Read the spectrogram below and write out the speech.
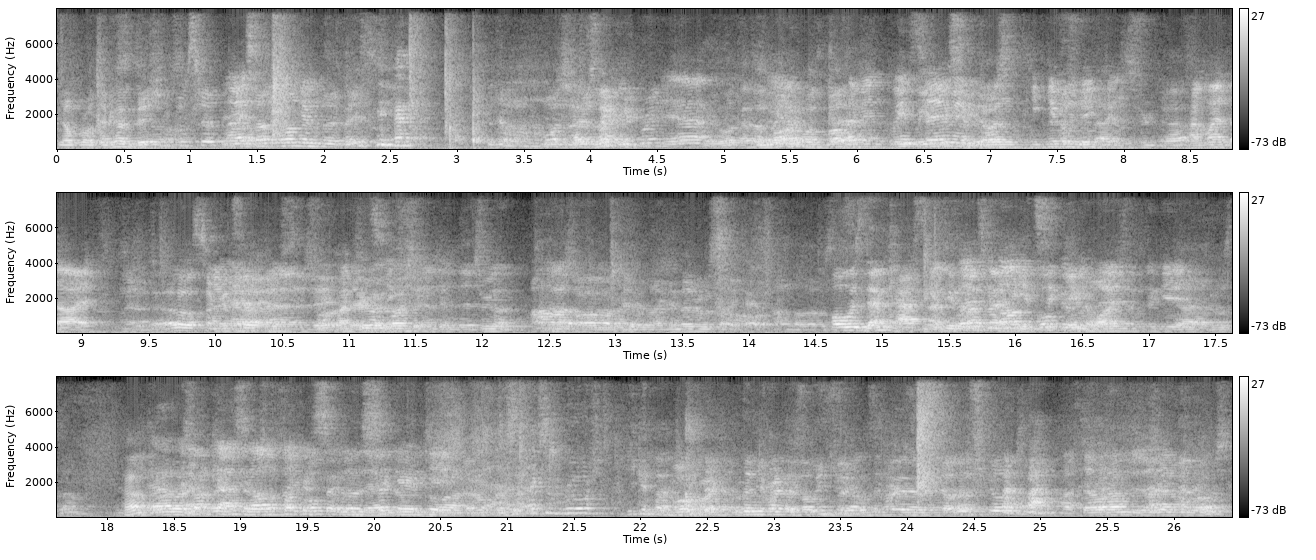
Yo, bro, did you have vision and shit? Nice, I'm something in the base? Watch your big? Yeah. Yeah. I mean, we saved him because he gave me weakness. I might die. Yeah, that was some good stuff. I threw a question in the tree Ah, like, and then it was like, I don't know. Oh, it was them casting. I think last night we had sick game. Yeah, it was them. Yeah, it was not casting. It was a fucking sick, it was a sick game to watch. Excellent, bro. You can have more, but then you went to the link. Let's go. Is that what happened? Did you get it from Roche?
